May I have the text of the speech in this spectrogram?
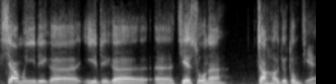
项目一这个一这个呃结束呢，账号就冻结。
